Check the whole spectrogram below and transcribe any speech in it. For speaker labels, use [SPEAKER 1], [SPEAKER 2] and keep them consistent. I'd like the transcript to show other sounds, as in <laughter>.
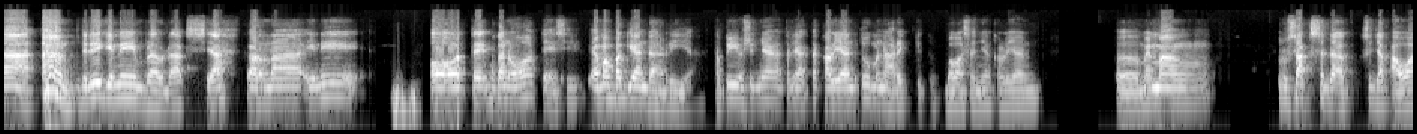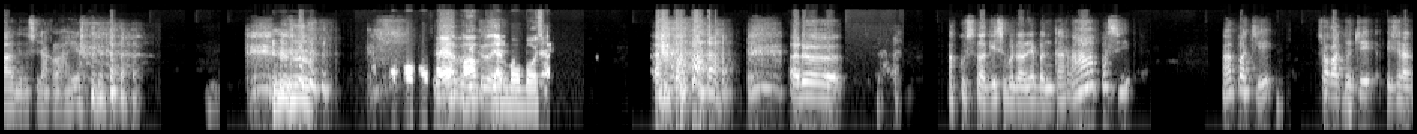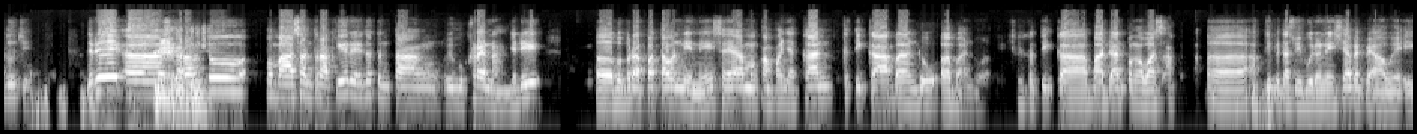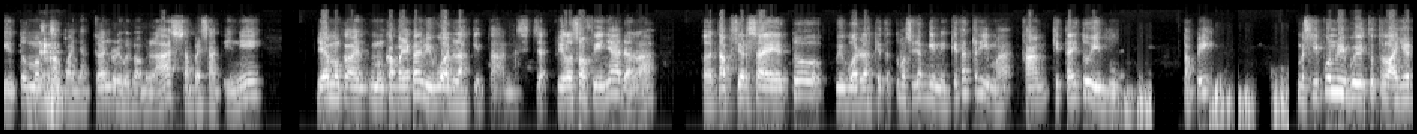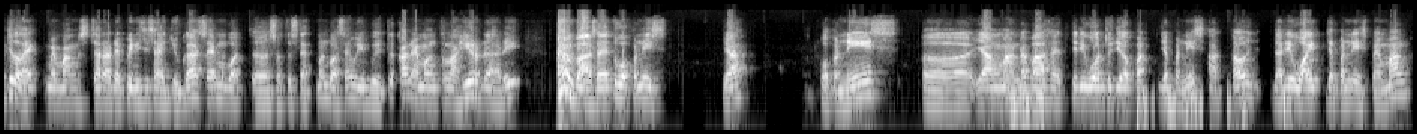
[SPEAKER 1] Nah, <clears throat> jadi gini Bradax ya, karena ini OOT bukan OOT sih, emang bagian dari ya. Tapi maksudnya ternyata kalian tuh menarik gitu, bahwasanya kalian uh, memang rusak sejak sejak awal gitu, sejak lahir. <laughs>
[SPEAKER 2] ya, maaf jangan bobo <laughs>
[SPEAKER 1] Aduh, aku lagi sebenarnya bentar apa sih? Apa sih? Sok atuh Ci, istirahat dulu Ci. Jadi uh, sekarang tuh pembahasan terakhir yaitu tentang ibu keren nah. Jadi uh, beberapa tahun ini saya mengkampanyekan ketika Bandung uh, Bandung ketika Badan Pengawas uh, Aktivitas Ibu Indonesia BPAWI itu mengkampanyekan 2015 sampai saat ini dia mengkampanyekan ibu adalah kita. Nah, filosofinya adalah uh, tafsir saya itu ibu adalah kita itu maksudnya gini, kita terima kita itu ibu. Tapi meskipun wibu itu terlahir jelek, memang secara definisi saya juga, saya membuat uh, suatu statement bahwa saya wibu itu kan emang terlahir dari <clears throat> bahasa itu Japanese, ya, Japanese, uh, yang mana bahasa jadi one to Japanese atau dari white Japanese. Memang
